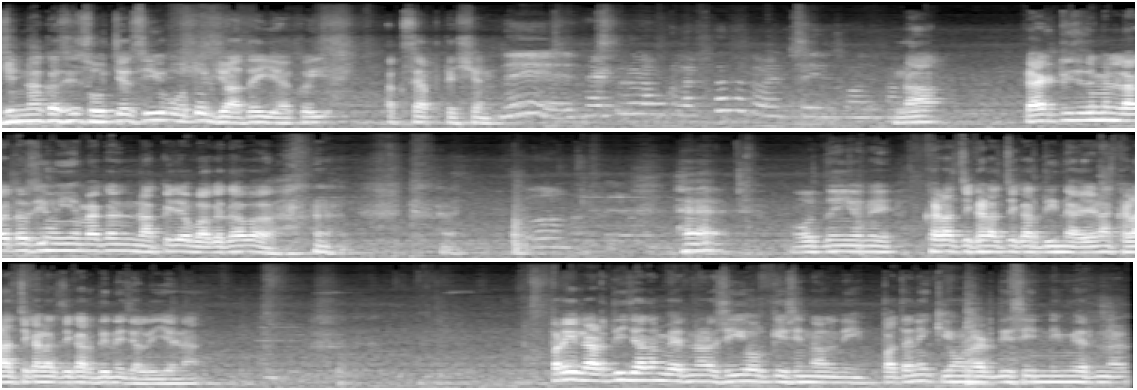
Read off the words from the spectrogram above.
ਜਿੰਨਾ ਕੁ ਅਸੀਂ ਸੋਚਿਆ ਸੀ ਉਹ ਤੋਂ ਜ਼ਿਆਦਾ ਹੀ ਆ ਕੋਈ ਐਕਸੈਪਟੇਸ਼ਨ नहीं फैक्ट्री में आपको लगता था तो ऐसे ही स्वाद खाना? ਨਾ ਫੈਕਟਰੀ 'ਚ ਤਾਂ ਮੈਨੂੰ ਲੱਗਦਾ ਸੀ ਉਹੀ ਮੈਂ ਕਹਿੰਦਾ ਨੱਕ ਜਿਹਾ ਵਗਦਾ ਵਾ तो हम करते रहे। ਹੈ ਉਦਾਂ ਹੀ ਉਹਨੇ ਖੜਾ ਚ ਖੜਾ ਚ ਕਰਦੀ ਨਾ ਜਾਣਾ ਖੜਾ ਚ ਖੜਾ ਚ ਕਰਦੀ ਨੇ ਚਲੀ ਜਾਣਾ ਪਰ ਇਹ ਲੜਦੀ ਜ਼ਿਆਦਾ ਮੇਰੇ ਨਾਲ ਸੀ ਹੋਰ ਕਿਸੇ ਨਾਲ ਨਹੀਂ। ਪਤਾ ਨਹੀਂ ਕਿਉਂ ਲੜਦੀ ਸੀ ਇੰਨੀ ਮੇਰੇ ਨਾਲ।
